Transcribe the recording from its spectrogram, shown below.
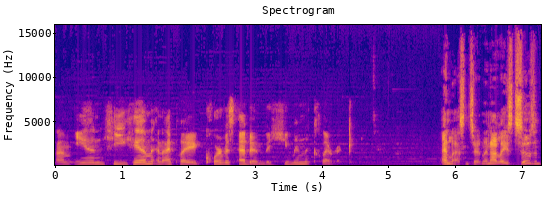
I'm Ian, he, him, and I play Corvis Eben, the human cleric. And last and certainly not least, Susan.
